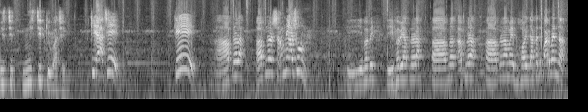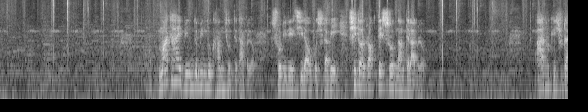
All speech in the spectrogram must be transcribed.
নিশ্চিত নিশ্চিত কেউ আছে। কে আছে? কে? আপনারা আপনারা সামনে আসুন। এভাবে এইভাবে আপনারা আপনার আপনারা আপনারা আমায় ভয় দেখাতে পারবেন না। মাথায় বিন্দু বিন্দু ঘাম ঝরতে থাকল শরীরের শিরা উপশিরা বেয়ে শীতল রক্তের স্রোত নামতে লাগল। আরও কিছুটা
